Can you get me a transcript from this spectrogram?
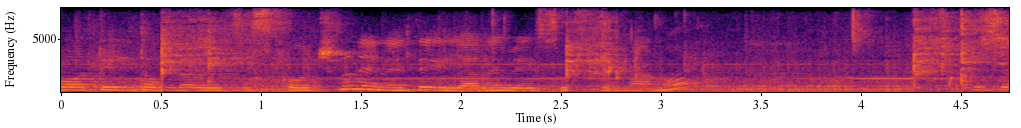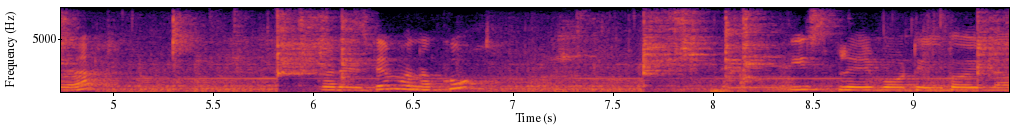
బాటిల్తో కూడా వేసేసుకోవచ్చు. నేనైతే ఇలానే వేసేస్తున్నాను. చూసారా? ఇక్కడైతే మనకు ఈ స్ప్రే బాటిల్తో ఇలా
